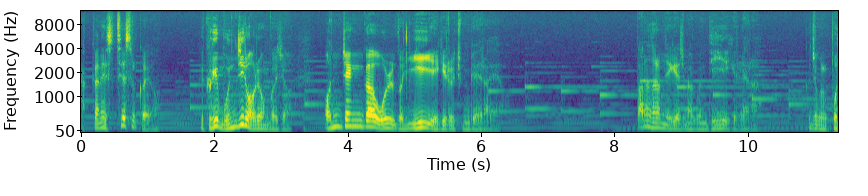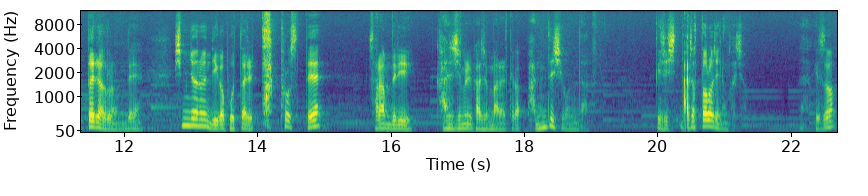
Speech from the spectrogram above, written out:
약간의 스트레스일 거예요. 그게 뭔지는 어려운 거죠. 언젠가 올 이 얘기를 준비해라 해요. 다른 사람 얘기하지 말고 네 얘기를 해라. 그죠? 그걸 보따리라 그러는데 10년은 네가 보따리를 탁 풀었을 때 사람들이 관심을 가진 말할 때가 반드시 온다. 이제 맞아 떨어지는 거죠. 그래서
